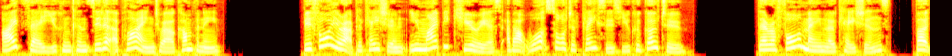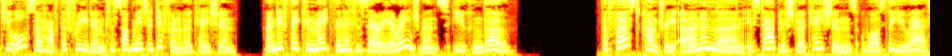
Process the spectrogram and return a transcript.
I'd say you can consider applying to our company. Before your application, you might be curious about what sort of places you could go to. There are four main locations, but you also have the freedom to submit a different location, and if they can make the necessary arrangements, you can go. The first country Earn and Learn established locations was the US,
